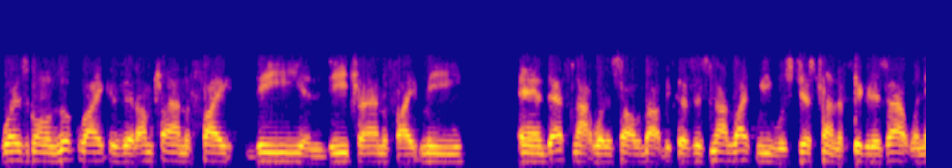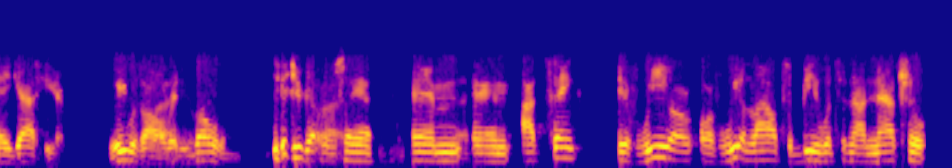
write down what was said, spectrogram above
what it's going to look like is that I'm trying to fight D and D trying to fight me, and that's not what it's all about because it's not like we was just trying to figure this out when they got here. We was already right. rolling. you got what. I'm saying? And and I think if we are or if we allowed to be within our natural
